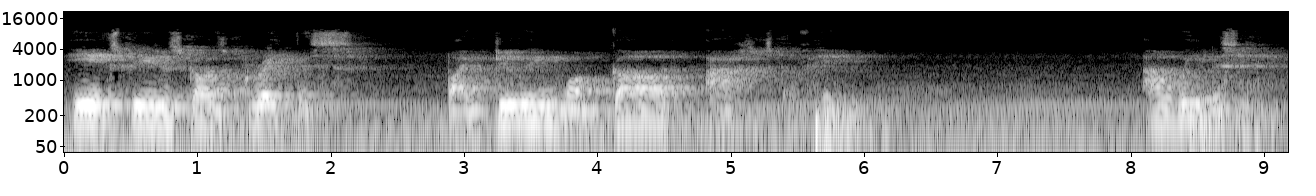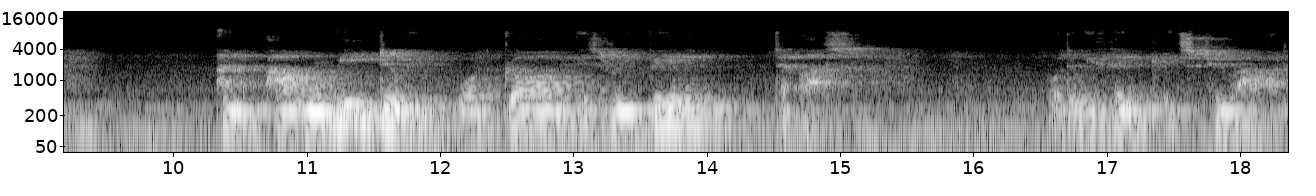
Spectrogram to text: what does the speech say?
He experienced God's greatness by doing what God asked of him. Are we listening? And are we doing what God is revealing to us? Or do we think it's too hard?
